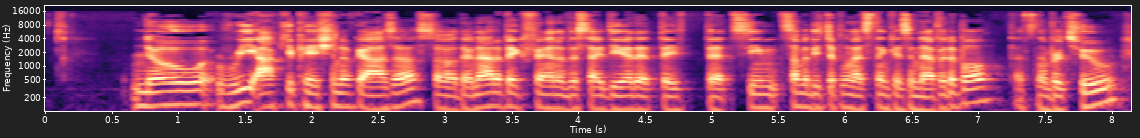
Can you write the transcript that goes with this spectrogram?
no reoccupation of Gaza. So they're not a big fan of this idea that they that seem some of these diplomats think is inevitable. That's number two.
